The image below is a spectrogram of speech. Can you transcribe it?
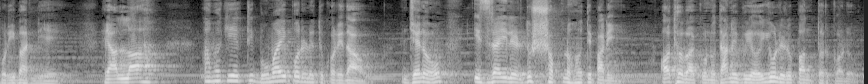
পরিবার নিয়ে। হে আল্লাহ, আমাকে একটি বোমায় পরিণত করে দাও, যেন ইসরায়েলের দুঃস্বপ্ন হতে পারি। অথবা কোনো দানবীয় ইগলে রূপান্তর করো।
